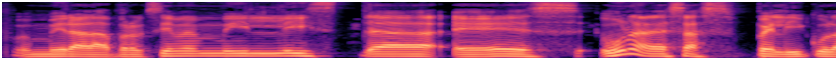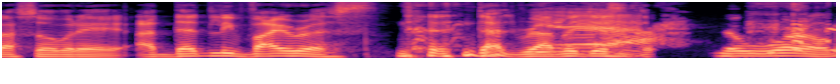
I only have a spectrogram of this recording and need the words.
Pues mira, la próxima en mi lista es una de esas películas sobre a deadly virus that ravages the, world.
